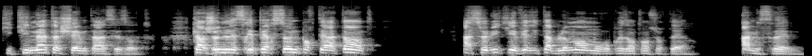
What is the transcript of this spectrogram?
Qui kinat Hashem ta'asezot. Car je ne laisserai personne porter atteinte à celui qui est véritablement mon représentant sur terre. Am Israël.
